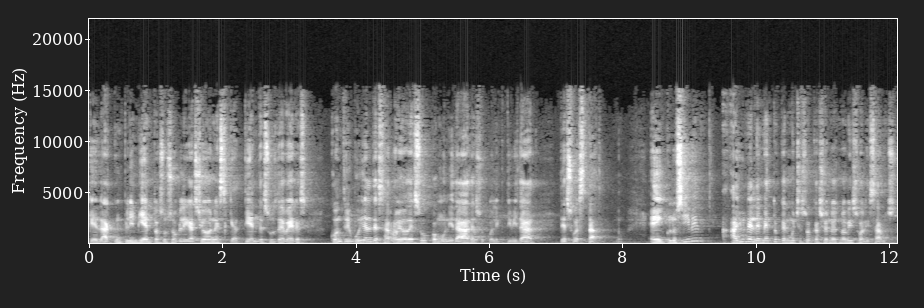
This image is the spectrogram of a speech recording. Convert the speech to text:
que da cumplimiento a sus obligaciones, que atiende sus deberes, contribuye al desarrollo de su comunidad, de su colectividad, de su estado. E inclusive hay un elemento que en muchas ocasiones no visualizamos,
